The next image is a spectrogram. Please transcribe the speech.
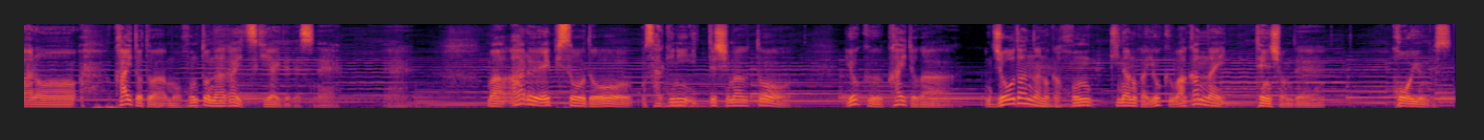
あのカイトとはもうほんと長い付き合いでですね、えー。まああるエピソードを先に言ってしまうとよくカイトが冗談なのか本気なのかよく分かんないテンションでこう言うんです。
